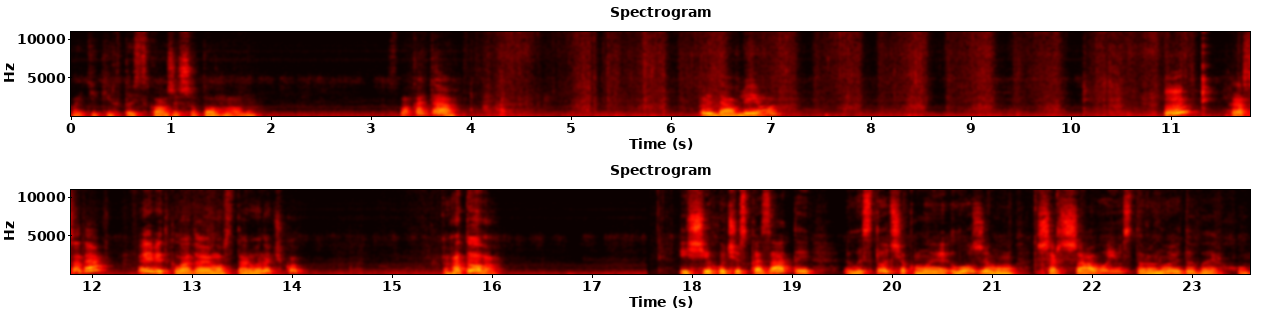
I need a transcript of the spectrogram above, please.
Хай тільки хтось скаже, що погано. Смакота. Придавлюємо. Красота. І відкладаємо в стороночку. Готово. І ще хочу сказати, листочок ми ложимо шершавою стороною доверху.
